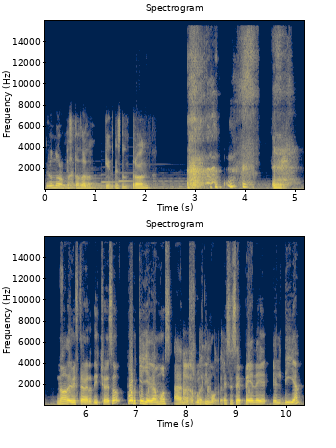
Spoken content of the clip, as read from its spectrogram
Lo normal. Es todo lo que tienes un tron. No debiste haber dicho eso, porque llegamos a nuestro maldita último. SCP del día,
